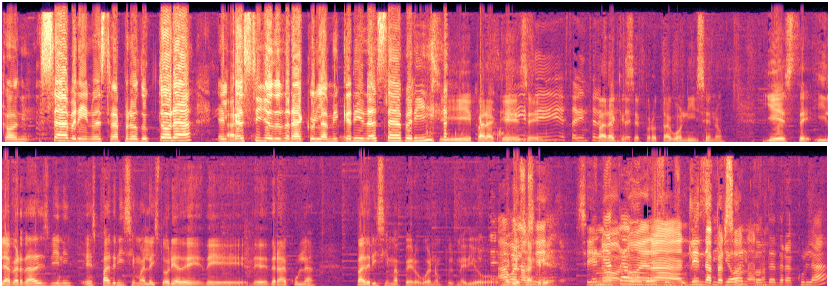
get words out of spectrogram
con Sabri, nuestra productora, El Ah. Castillo de Drácula, mi querida Sabri. sí para que Sí, se sí, para que se protagonice, ¿no? Y este y la verdad es bien in- es padrísima la historia de, de, de Drácula, padrísima, pero bueno, pues medio Ah, medio bueno, sí. sangrienta. Sí, ¿Tenía no, no ataúdes era en su linda castillo, persona. el ¿no? conde Drácula?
